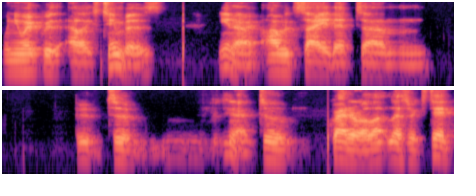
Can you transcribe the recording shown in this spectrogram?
when you work with Alex Timbers, you know, I would say that um to you know to greater or lesser extent,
